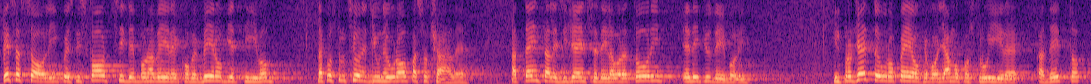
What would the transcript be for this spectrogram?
Per Sassoli questi sforzi debbono avere come vero obiettivo la costruzione di un'Europa sociale, attenta alle esigenze dei lavoratori e dei più deboli. Il progetto europeo che vogliamo costruire, ha detto,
